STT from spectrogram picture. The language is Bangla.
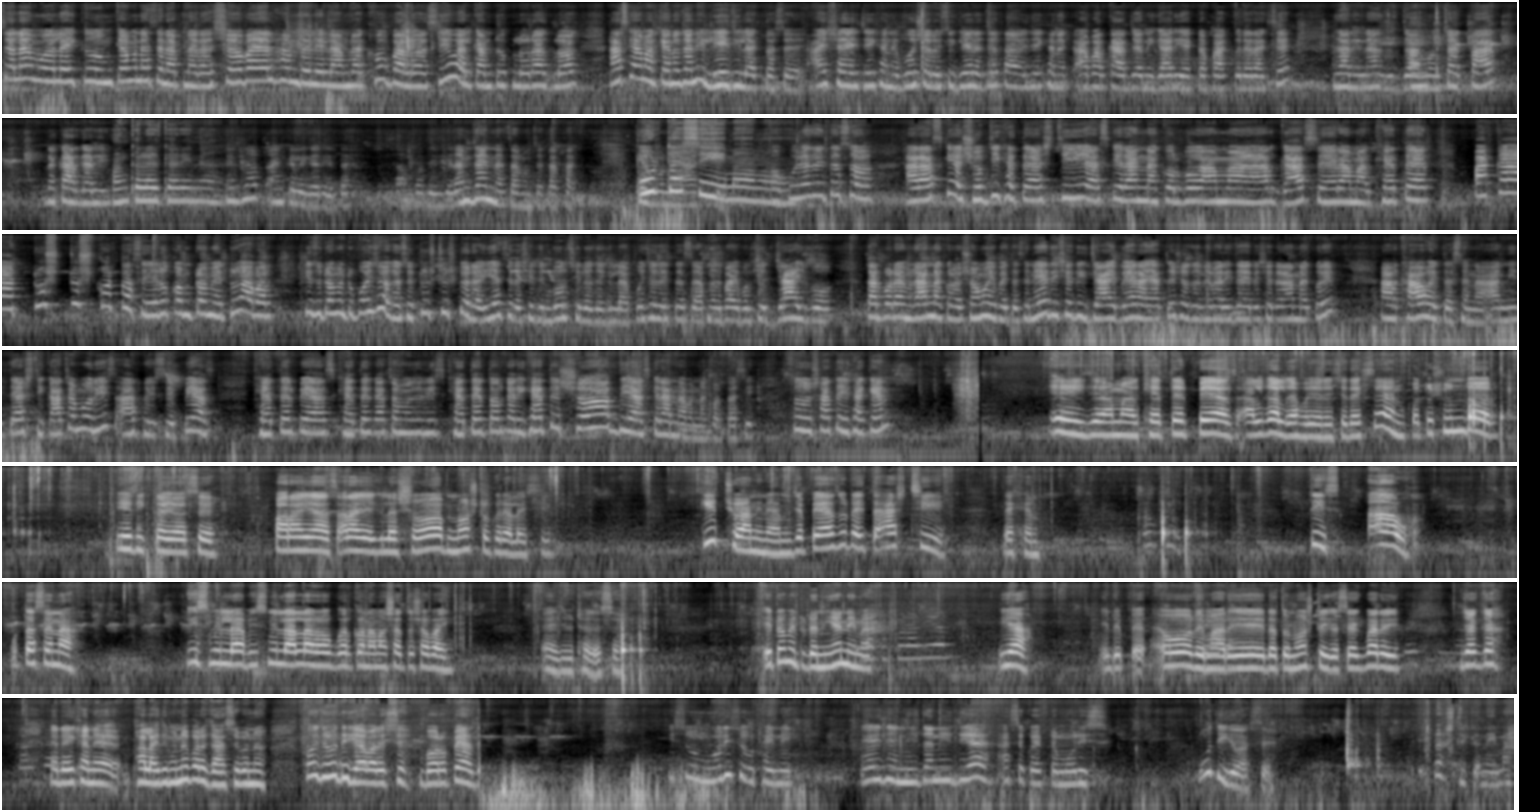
আসসালামু আলাইকুম। কেমন আছেন আপনারা? সবাই আলহামদুলিল্লাহ আমরা খুব ভালো আছি। ওয়েলকাম টু ব্লগ আজকে আমার কেন জানি লেজি লাগতেছে। যেখানে বসে রয়েছি গ্যারেজে তা যেখানে আবার কার জানি গাড়ি একটা পার্ক করে রাখছে। জানি না চার পার্ক কার গাড়ি? আঙ্কেলের গাড়ি না। ইজ নট আঙ্কেলের গাড়ি এটা। আমি জানি না চার মামা। পুরে যাইতেছ। আর আজকে সবজি খেতে আসছি। আজকে রান্না করব আমার গাছের আমার ক্ষেতের। পাকা টুস টুস করতেছে, এরকম টমেটো, আবার কিছু টমেটো পয়সা গেছে, টুস টুস করে ইয়েছিল, সেদিন বলছিল যেগুলা পয়সা যাইতেছে আপনাদের ভাই বলছে যাইবো। তারপরে আমি রান্না করার সময় পাইতেছে না, এদিক সেদিক যাই, বেড়াই, আত্মীয় স্বজনের বাড়ি যাই সেটা রান্না করি, আর খাওয়া হইতেছে না। আর নিতে আসছি কাঁচামরিচ আর হয়েছে পেঁয়াজ, ক্ষেতের পেঁয়াজ, ক্ষেতের কাঁচামরিচ, ক্ষেতের তরকারি, ক্ষেতের সব দিয়ে আজকে রান্না বান্না করতেছি। তো সাথেই থাকেন এই যে আমার ক্ষেতের পেঁয়াজ আলগা আলগা হয়ে রয়েছে, দেখছেন? কত সুন্দর। এদিকটাই আছে পাড়াইয়াস, আড়াই এগুলা সব নষ্ট করে লাইছি। কিচ্ছু আনি না আমি, যে পেঁয়াজ উঠাইতে আসছি। দেখেন। তিস আও উঠতেছে না। বিসমিল্লা বিসমিল্লা আল্লাহ আকবর, কন আমার সাথে সবাই। এই যে উঠে গেছে। এই টমেটোটা নিয়ে নেই মা। ইয়া, এটা পে- ও রে মা রে এটা তো নষ্ট হয়ে গেছে, একবারে জায়গা এটা এখানে ফালাই দিব না, পরে গাছ হবে না। ওই যে ওদিকে আবার এসছে বড় পেঁয়াজ কিছু মরিচও উঠাইনি এই যে নিজা নিজিয়া আছে কয়েকটা মরিচ। ওদিকেও আছে। পাশ নেই, মা।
